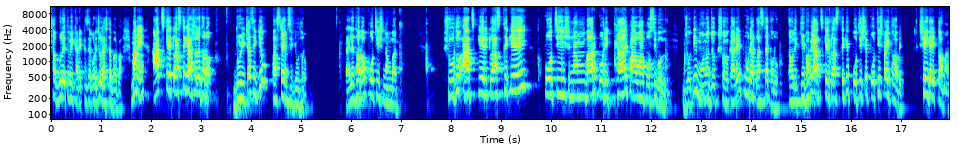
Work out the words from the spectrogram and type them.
সবগুলো তুমি কারেক্ট অ্যান্সার করে চলে আসতে পারবা। মানে আজকের ক্লাস থেকে আসলে ধরো দুইটা সিকিউ পাঁচটা এমসিকিউ ধরো। তাইলে ধরো পঁচিশ নাম্বার শুধু আজকের ক্লাস থেকেই পঁচিশ নাম্বার পরীক্ষায় পাওয়া পসিবল যদি মনোযোগ সহকারে পুরা ক্লাসটা করো, তাহলে কীভাবে আজকের ক্লাস থেকে পঁচিশে পঁচিশ পাইতে হবে? সেই দায়িত্ব আমার।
